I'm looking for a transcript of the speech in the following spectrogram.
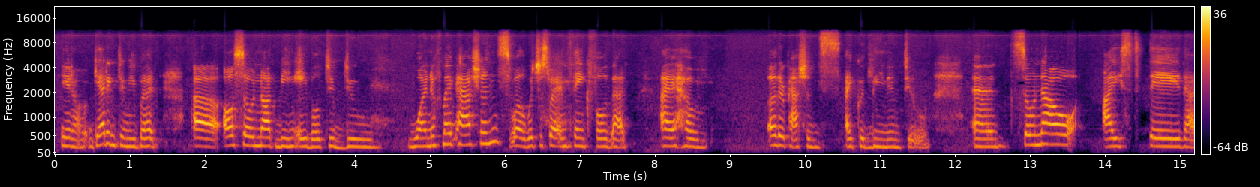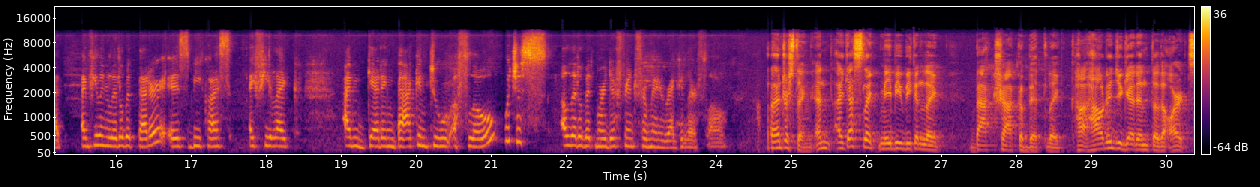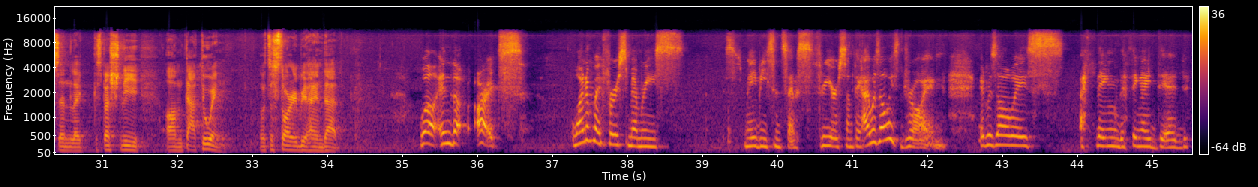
you know, getting to me, but uh, also not being able to do one of my passions. Well, which is why I'm thankful that I have other passions I could lean into. And so now I say that I'm feeling a little bit better is because I feel like I'm getting back into a flow, which is a little bit more different from my regular flow. Interesting. And I guess like maybe we can like backtrack a bit. Like how, how did you get into the arts and like especially um, tattooing? What's the story behind that? Well, in the arts, one of my first memories, maybe since I was three or something, I was always drawing. It was always a thing, the thing I did.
